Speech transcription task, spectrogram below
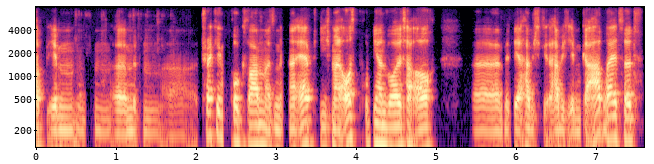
hab eben mit, äh, mit einem äh, Tracking-Programm, also mit einer App, die ich mal ausprobieren wollte, auch, äh, mit der habe ich, hab ich eben gearbeitet.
